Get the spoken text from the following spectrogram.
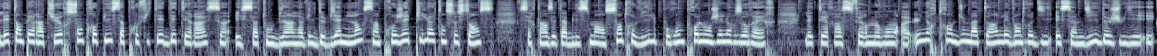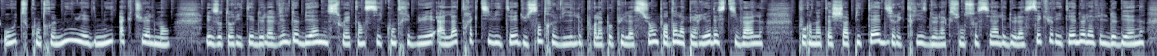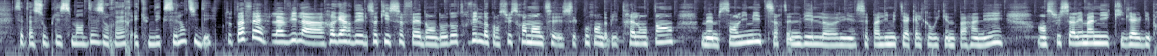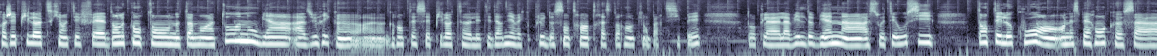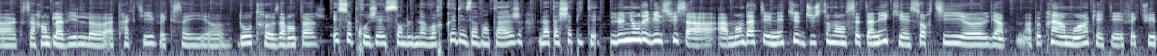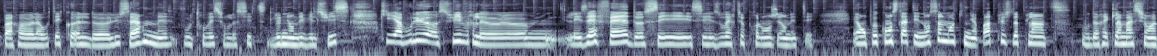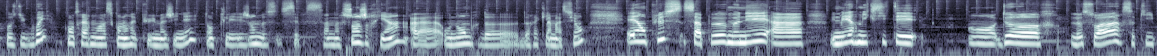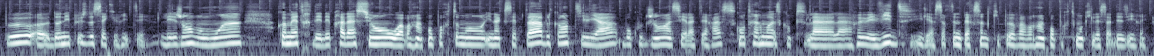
Les températures sont propices à profiter des terrasses et ça tombe bien, la ville de Bienne lance un projet pilote en ce sens. Certains établissements en centre-ville pourront prolonger leurs horaires. Les terrasses fermeront à 1h30 du matin les vendredis et samedis de juillet et août contre minuit et demi actuellement. Les autorités de la ville de Bienne souhaitent ainsi contribuer à l'attractivité du centre-ville pour la population pendant la période estivale. Pour Natacha Pitet, directrice de l'action sociale et de la sécurité de la ville de Bienne, cet assouplissement des horaires est une excellente idée. Tout à fait. La ville a regardé ce qui se fait dans d'autres villes. Donc en Suisse romande, c'est courant depuis très longtemps, même sans limite. Certaines villes, euh, c'est pas limité à quelques week-ends par année. En Suisse alémanique, il y a eu des projets pilotes qui ont été faits dans le canton, notamment à Thun ou bien à Zurich, un, grand essai pilote euh, l'été dernier avec plus de 130 restaurants qui ont participé. Donc la, ville de Bienne a souhaité aussi tenter le coup en, espérant que ça, ça, rende la ville euh, attractive et que ça ait euh, d'autres avantages. Et ce projet semble n'avoir que des avantages. Natacha Pité. L'Union des villes suisses a, mandaté une étude justement cette année qui est sortie euh, il y a à peu près un mois, qui a été effectuée par la Haute École de Lucerne, mais vous le trouvez sur le site de l'Union des villes suisses, qui a voulu suivre le, les effets de ces, ces ouvertures prolongées en été. Et on peut constater non seulement qu'il n'y a pas plus de plaintes ou de réclamations à cause du bruit, contrairement à ce qu'on aurait pu imaginer. Donc les gens, ça ne change rien au nombre de, réclamations. Et en plus, ça peut mener à une meilleure mixité en dehors le soir, ce qui peut euh, donner plus de sécurité. Les gens vont moins commettre des déprédations ou avoir un comportement inacceptable quand il y a beaucoup de gens assis à la terrasse. Contrairement à ce quand la, la rue est vide, il y a certaines personnes qui peuvent avoir un comportement qui laisse à désirer.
